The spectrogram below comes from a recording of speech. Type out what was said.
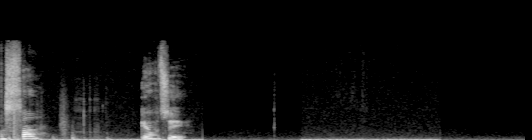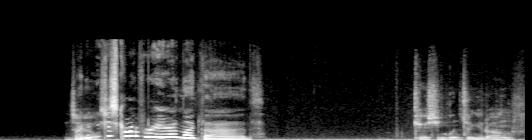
왔어? 깨우지? Why did 진짜요? you just grab her hair like that? 걔 신분증이랑 메모리 카드랑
